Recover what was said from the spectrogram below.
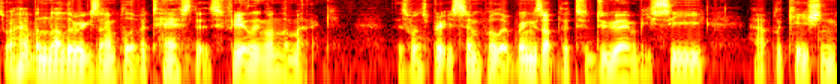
So I have another example of a test that's failing on the Mac. This one's pretty simple. It brings up the TodoMVC application,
